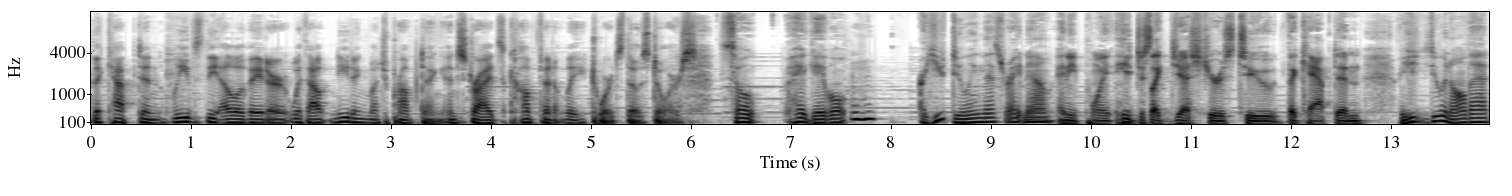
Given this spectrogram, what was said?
The captain leaves the elevator without needing much prompting and strides confidently towards those doors. So, hey, Gable, mm-hmm. are you doing this right now? Any point, he just like gestures to the captain. Are you doing all that?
